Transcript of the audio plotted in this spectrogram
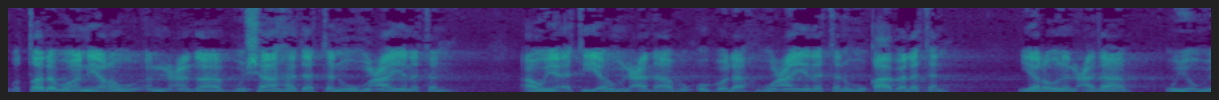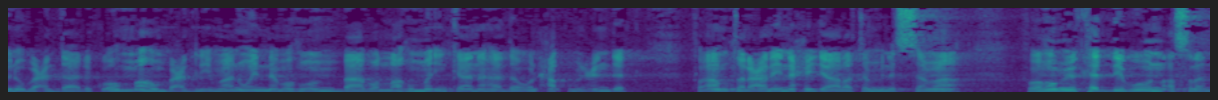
وطلبوا أن يروا العذاب مشاهدة ومعاينة. أو يأتيهم العذاب قبلة معاينة ومقابلة يرون العذاب ويؤمنوا بعد ذلك. وهم ما هم بعد الإيمان وإنما هو من باب اللهم إن كان هذا هو الحق من عندك فأمطر علينا حجارة من السماء. فهم يكذبون أصلا.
